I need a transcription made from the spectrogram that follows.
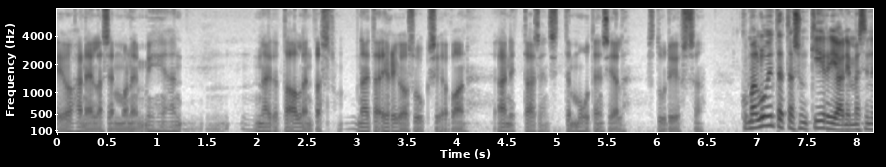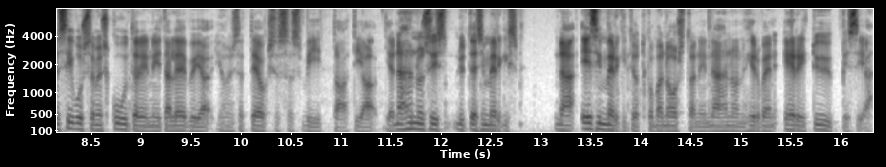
ei ole hänellä semmoinen, mihin hän näitä tallentaisi, näitä eri osuuksia, vaan äänittää sen sitten muuten siellä studiossa. Kun mä luin tätä sun kirjaa, niin mä sinne sivussa myös kuuntelin niitä levyjä, joihin sä teoksessa viittaat. Ja, ja nämähän on siis nyt esimerkiksi, nämä esimerkit, jotka mä nostan, niin nämähän on hirveän erityyppisiä.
